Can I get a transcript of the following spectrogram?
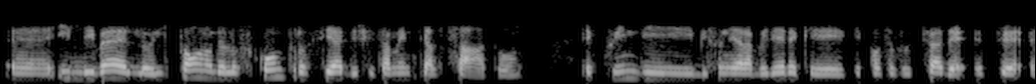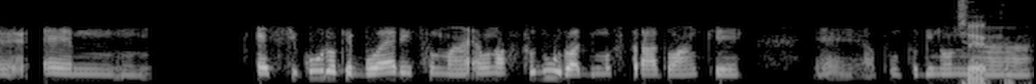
eh, il livello, il tono dello scontro si è decisamente alzato e quindi bisognerà vedere che, che cosa succede. E Cioè, eh, è, mm, è sicuro che Boeri insomma, è un osso duro, ha dimostrato anche eh, appunto di non, Certo.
